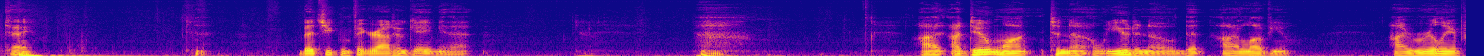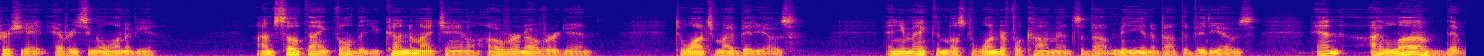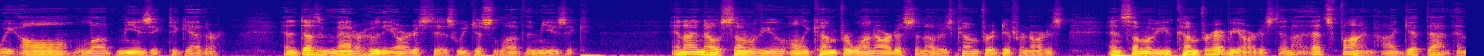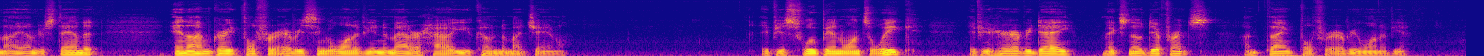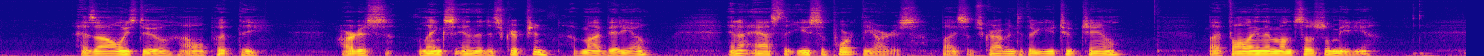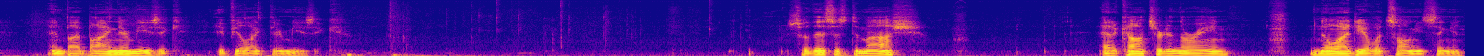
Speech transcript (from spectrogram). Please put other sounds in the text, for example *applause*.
Okay. *laughs* Bet you can figure out who gave me that. *sighs* I, I do want to know you to know that I love you. I really appreciate every single one of you. I'm so thankful that you come to my channel over and over again to watch my videos. And you make the most wonderful comments about me and about the videos. And I love that we all love music together. And it doesn't matter who the artist is, we just love the music. And I know some of you only come for one artist and others come for a different artist. And some of you come for every artist. And I, that's fine. I get that and I understand it. And I'm grateful for every single one of you, no matter how you come to my channel. If you swoop in once a week, if you're here every day, makes no difference. I'm thankful for every one of you. As I always do, I will put the artist links in the description of my video and I ask that you support the artists by subscribing to their YouTube channel, by following them on social media, and by buying their music if you like their music. So this is Dimash at a concert in the rain. No idea what song he's singing.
